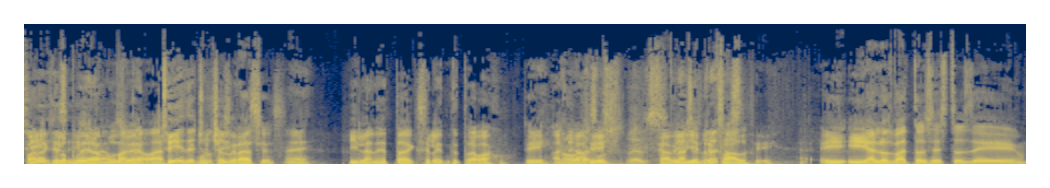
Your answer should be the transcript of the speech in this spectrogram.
para Sí, que sí, lo sí. pudiéramos Para- para ver. grabar. Sí, de hecho, Muchas sí. gracias Eh, y la neta excelente trabajo. sí. A No, gracias, gracias. Javi Gracias, bien gracias. rifado. Sí. Y, y a los vatos estos de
